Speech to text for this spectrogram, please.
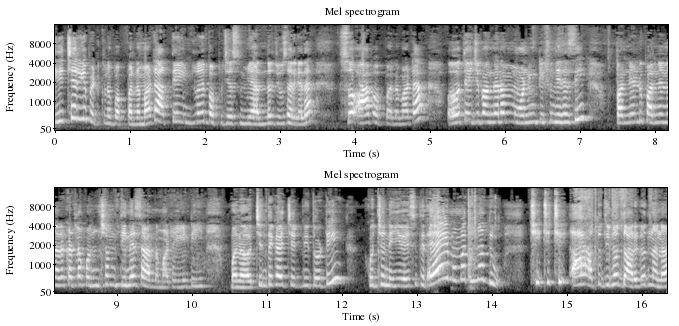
ఇది చెరిగి పెట్టుకున్న పప్పు అన్నమాట. అత్తయ్య ఇంట్లోనే పప్పు చేస్తుంది మీ అందరు చూసారు కదా? సో ఆ పప్పు అన్నమాట. ఓ తేజ బంగారం మార్నింగ్ టిఫిన్ చేసేసి పన్నెండు పన్నెండున్నరకు అట్లా కొంచెం తినేసాడు అనమాట ఏంటి? మన చింతకాయ చట్నీతోటి కొంచెం నెయ్యి వేసి తిన ఏ మమ్మ తినొద్దు. చి చి చి. ఆ, అత్త తినొద్దు అరగదు నాన్న.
